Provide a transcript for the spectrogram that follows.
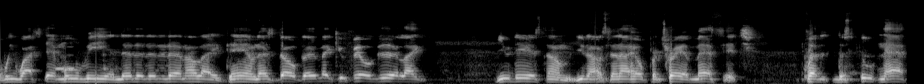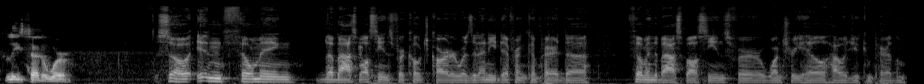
we watched that movie, and da da da da." da." And I'm like, "Damn, that's dope. They make you feel good, like you did something." You know, what I'm saying I help portray a message for the- the student athletes of the world. So, in filming the basketball scenes for Coach Carter, was it any different compared to filming the basketball scenes for One Tree Hill? How would you compare them?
